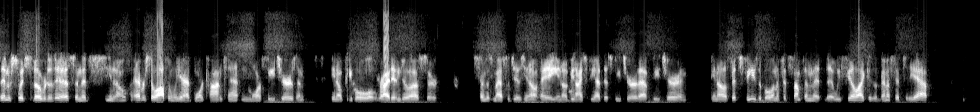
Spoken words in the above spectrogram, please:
then we switched it over to this, and it's you know, every so often we add more content and more features, and you know, people will write into us or send us messages, you know, hey, you know, it'd be nice if you had this feature or that feature, and you know, if it's feasible and if it's something that that we feel like is a benefit to the app,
